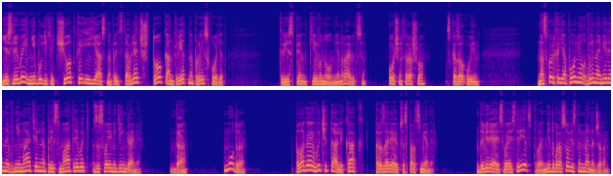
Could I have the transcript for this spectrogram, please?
если вы не будете четко и ясно представлять, что конкретно происходит. Криспин кивнул. «Мне нравится». «Очень хорошо», — сказал Уин. «Насколько я понял, вы намерены внимательно присматривать за своими деньгами». «Да». Мудро. Полагаю, вы читали, как разоряются спортсмены, доверяя свои средства недобросовестным менеджерам.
